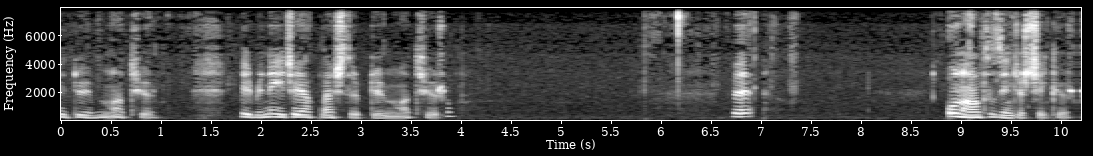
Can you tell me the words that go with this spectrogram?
Ve düğümümü atıyorum. Birbirine iyice yaklaştırıp düğümümü atıyorum. Ve 16 zincir çekiyorum.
